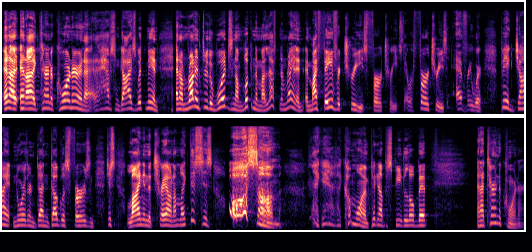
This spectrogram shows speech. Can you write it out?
And I, and I like, turn a corner and I, and I, have some guys with me and, and I'm running through the woods and I'm looking to my left and right. And, and my favorite trees, fir trees. There were fir trees everywhere. Big, giant northern Douglas firs and just lining the trail. And I'm like, this is awesome. I'm like, yeah, like, come on, I'm picking up the speed a little bit. And I turn the corner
